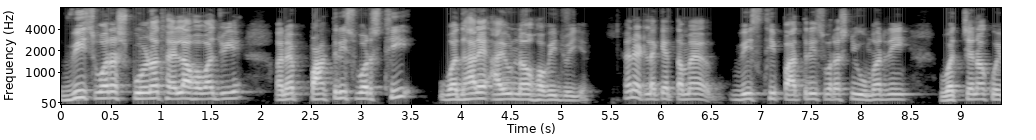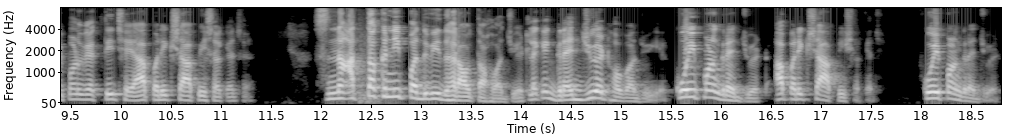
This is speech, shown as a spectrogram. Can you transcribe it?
વીસ વર્ષ પૂર્ણ થયેલા હોવા જોઈએ અને પાંત્રીસ વર્ષથી વધારે આયુ ન હોવી જોઈએ. હે ને? એટલે કે તમે વીસથી પાંત્રીસ વર્ષની ઉંમરની વચ્ચેના કોઈ પણ વ્યક્તિ છે, આ પરીક્ષા આપી શકે છે. સ્નાતકની પદવી ધરાવતા હોવા જોઈએ, એટલે કે ગ્રેજ્યુએટ હોવા જોઈએ. કોઈ પણ ગ્રેજ્યુએટ આ પરીક્ષા આપી શકે છે. કોઈ પણ ગ્રેજ્યુએટ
